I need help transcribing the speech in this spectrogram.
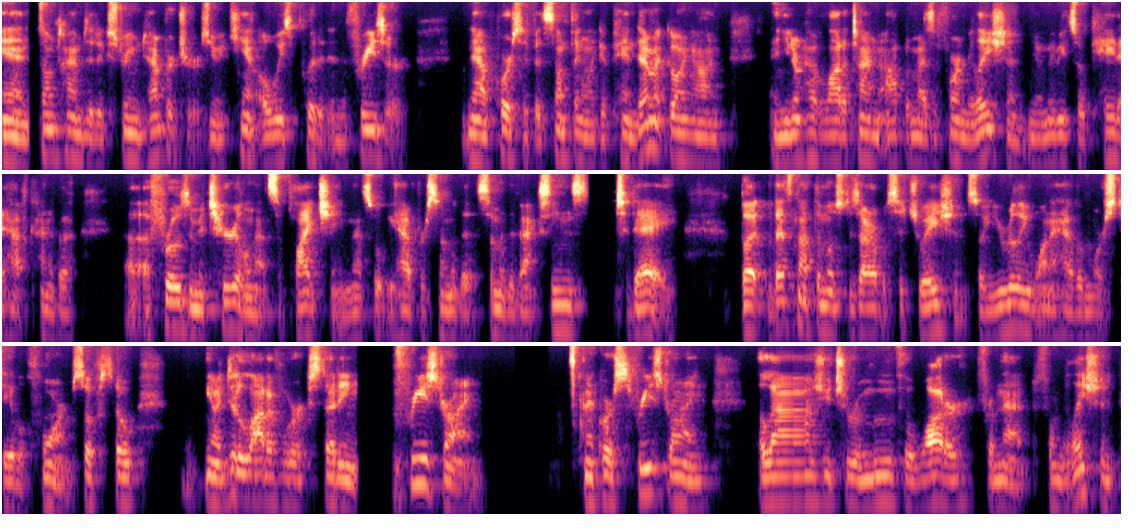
And sometimes at extreme temperatures, you can't always put it in the freezer. Now, of course, if it's something like a pandemic going on and you don't have a lot of time to optimize a formulation, you know, maybe it's okay to have kind of a, a frozen material in that supply chain. That's what we have for some of the some of the vaccines today. But that's not the most desirable situation. So you really want to have a more stable form. So, so you know, I did a lot of work studying freeze drying. And of course, freeze drying allows you to remove the water from that formulation.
